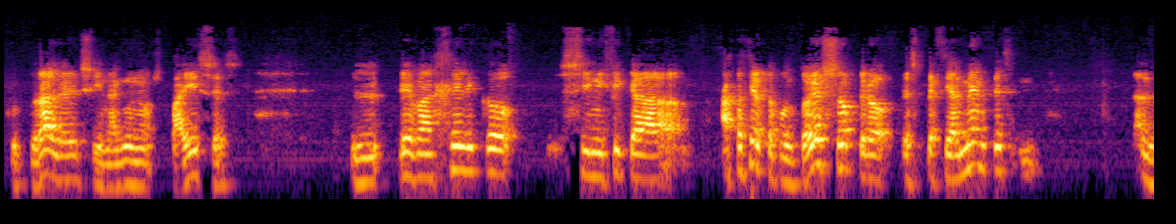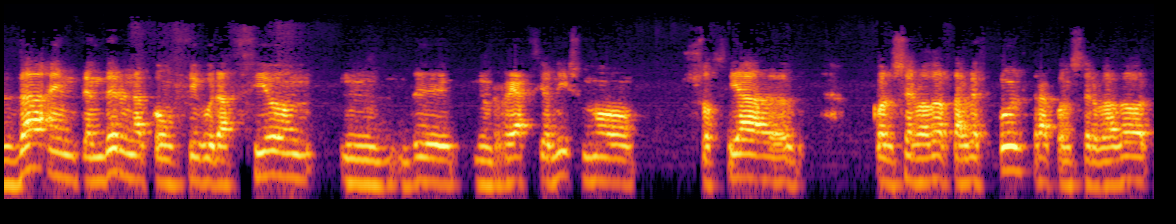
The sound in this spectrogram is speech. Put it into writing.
culturales y en algunos países, evangélico significa hasta cierto punto eso, pero especialmente da a entender una configuración de reaccionismo social, conservador, tal vez ultra conservador,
